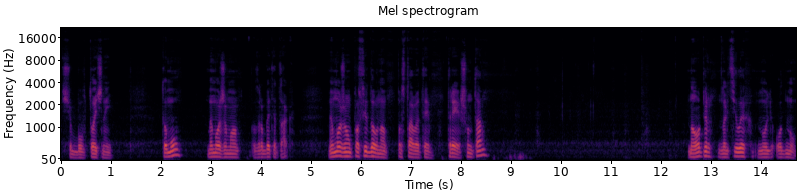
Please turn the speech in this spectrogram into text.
щоб був точний. Тому ми можемо зробити так. Ми можемо послідовно поставити три шунта на опір 0,01.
